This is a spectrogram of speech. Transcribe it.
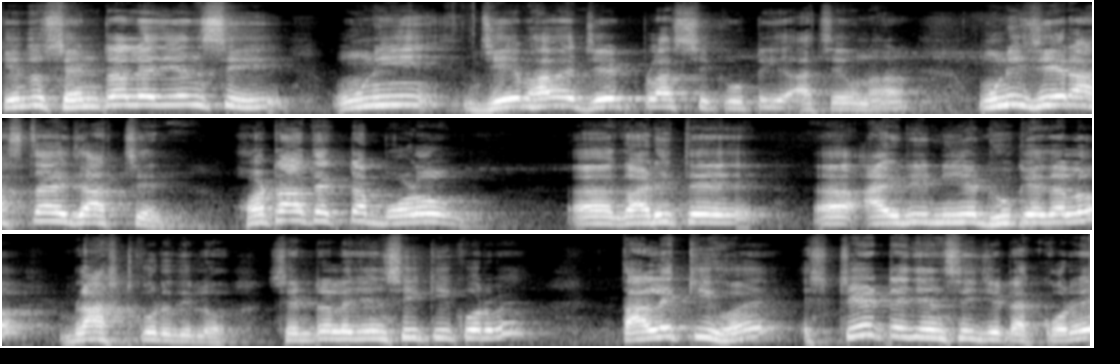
কিন্তু সেন্ট্রাল এজেন্সি উনি যেভাবে জেড প্লাস সিকিউরিটি আছে ওনার উনি যে রাস্তায় যাচ্ছেন, হঠাৎ একটা বড় গাড়িতে আইডি নিয়ে ঢুকে গেল ব্লাস্ট করে দিল। সেন্ট্রাল এজেন্সি কি করবে? তাহলে কি হয়? স্টেট এজেন্সি যেটা করে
